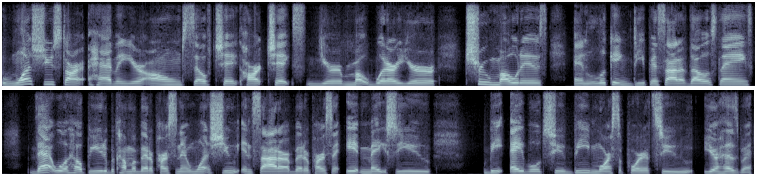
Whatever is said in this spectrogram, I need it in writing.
once you start having your own self check, heart checks, your mo- what are your true motives, and looking deep inside of those things, that will help you to become a better person. And once you inside are a better person, it makes you be able to be more supportive to your husband.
